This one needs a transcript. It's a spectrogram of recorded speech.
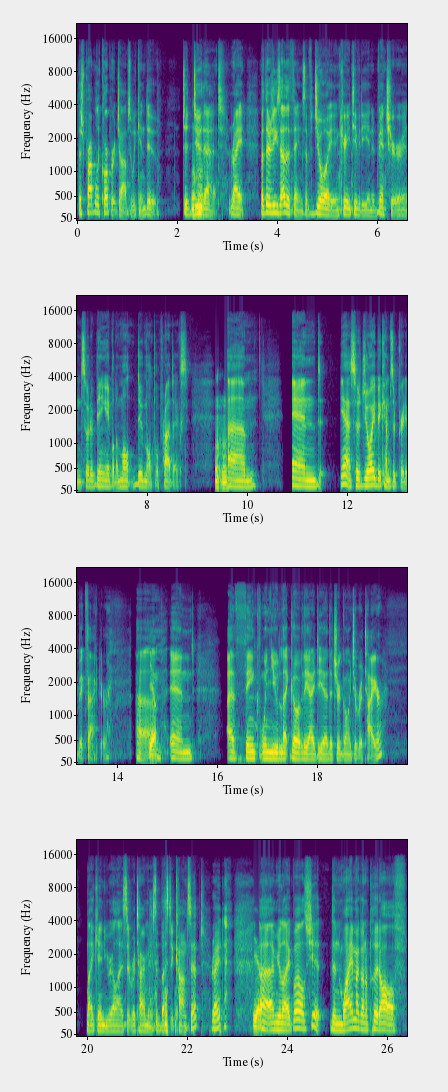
there's probably corporate jobs we can do to do mm-hmm. that, right? But there's these other things of joy and creativity and adventure and sort of being able to mul- do multiple projects. Mm-hmm. Um, and yeah, so joy becomes a pretty big factor. Um, yep. And I think when you let go of the idea that you're going to retire, like, and you realize that retirement is a busted concept, right? Yeah. Um, you're like, well, shit, then why am I going to put off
